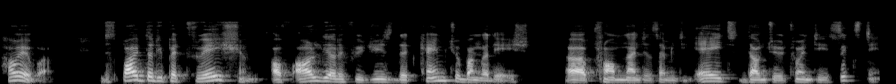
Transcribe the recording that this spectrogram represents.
However, despite the repatriation of earlier refugees that came to Bangladesh uh, from 1978 down to 2016,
